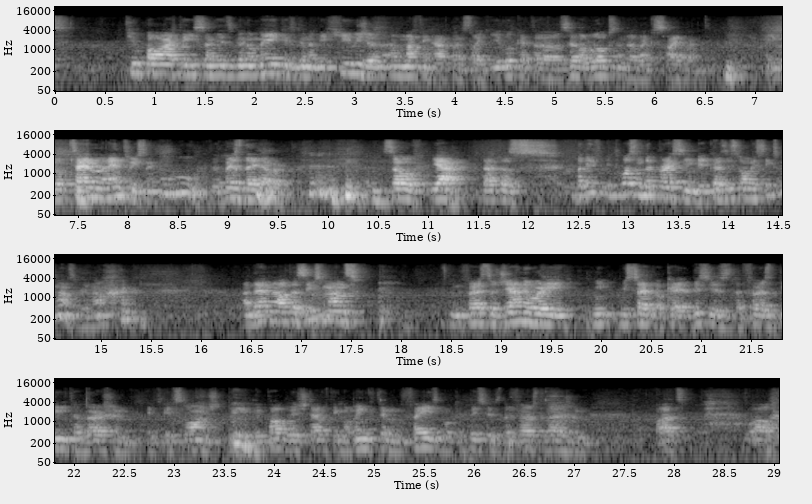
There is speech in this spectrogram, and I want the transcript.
few parties and it's going to make, it's going to be huge and, nothing happens. Like you look at uh, several logs and they're like silent. And you got 10 entries and ooh, the best day ever. so yeah, that was, but it, it wasn't depressing because it's only six months, you know. and then after six months, on the 1st of January, we, we said, okay, this is the first beta version. It, it's launched. We, we published everything on LinkedIn and Facebook. This is the first version. But, well,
